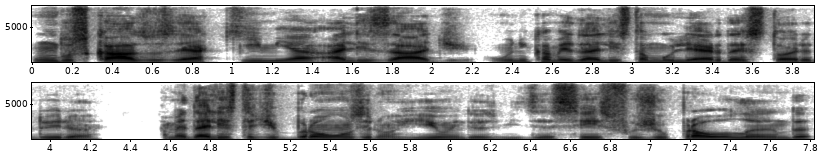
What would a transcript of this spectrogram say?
Um dos casos é a Kimia Alizade, única medalhista mulher da história do Irã. A medalhista de bronze no Rio em 2016 fugiu para a Holanda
